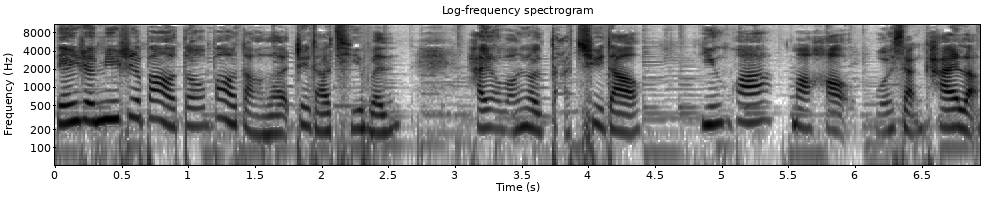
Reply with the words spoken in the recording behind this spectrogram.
连人民日报都报道了这道奇闻，还有网友打趣道：“樱花冒号我想开了。”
